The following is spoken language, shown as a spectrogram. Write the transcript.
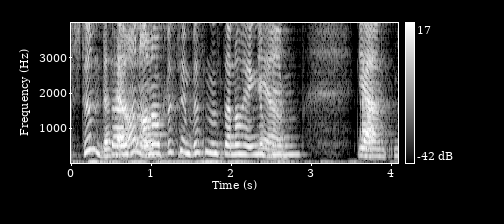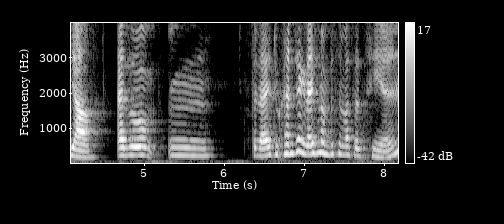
Stimmt, das Da ja ist auch noch. auch noch ein bisschen Wissen ist da noch hängen Ja. geblieben. Ja. Ähm, ja. Also, mh, vielleicht, du kannst ja gleich mal ein bisschen was erzählen.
